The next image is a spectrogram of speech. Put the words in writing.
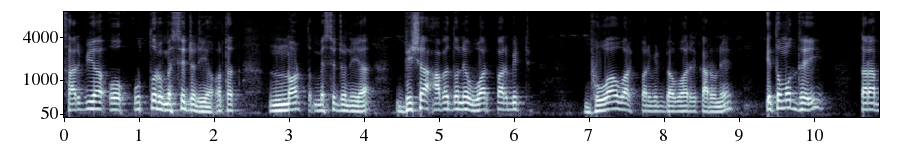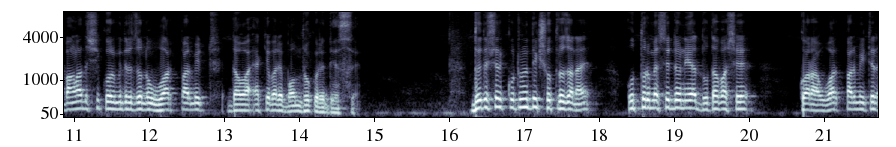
সার্বিয়া ও উত্তর মেসিডোনিয়া, অর্থাৎ নর্থ মেসিডোনিয়া, ভিসা আবেদনে ওয়ার্ক পারমিট ভুয়া ওয়ার্ক পারমিট ব্যবহারের কারণে ইতোমধ্যেই তারা বাংলাদেশি কর্মীদের জন্য ওয়ার্ক পারমিট দেওয়া একেবারে বন্ধ করে দিয়েছে। দুই দেশের কূটনৈতিক সূত্র জানায়, উত্তর মেসিডোনিয়ার দূতাবাসে করা ওয়ার্ক পারমিটের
